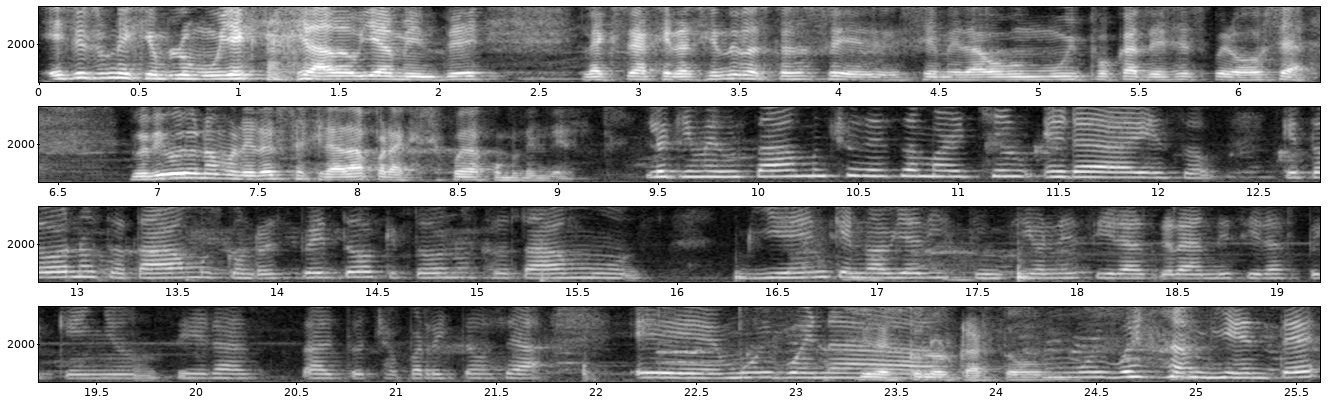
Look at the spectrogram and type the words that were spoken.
Ese es un ejemplo muy exagerado, obviamente. La exageración de las cosas se, se me da muy pocas veces, pero, o sea, lo digo de una manera exagerada para que se pueda comprender. Lo que me gustaba mucho de esa marching era eso, que todos nos tratábamos con respeto, que todos nos tratábamos bien, que no había distinciones si eras grande, si eras pequeño, si eras alto, chaparrito, o sea, eh, muy buena, Si es color cartón. muy buen ambiente,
